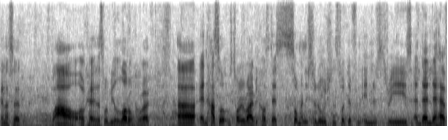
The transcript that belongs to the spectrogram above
And I said, wow, okay, this would be a lot of work. Uh, and Hasso was totally right, because there's so many solutions for different industries, and then they have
